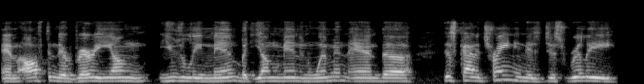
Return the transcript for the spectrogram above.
and often they're very young, usually men, but young men and women. And uh, this kind of training is just really,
